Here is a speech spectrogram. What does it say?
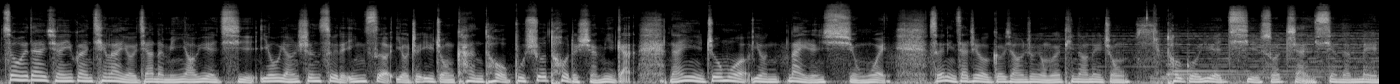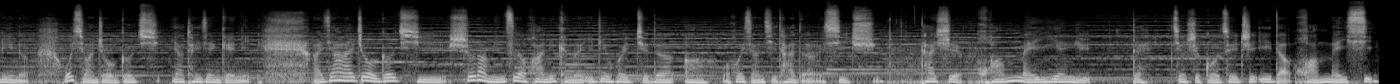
作为戴荃一贯青睐有加的民谣乐器，悠扬深邃的音色，有着一种看透不说透的神秘感，难以捉摸又耐人寻味。所以你在这首歌曲当中有没有听到那种透过乐器所展现的魅力呢？我喜欢这首歌曲，要推荐给你。而接下来这首歌曲说到名字的话，你可能一定。定会觉得啊，我会想起他的戏曲，他是《黄梅烟雨》，对，就是国粹之一的黄梅戏。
